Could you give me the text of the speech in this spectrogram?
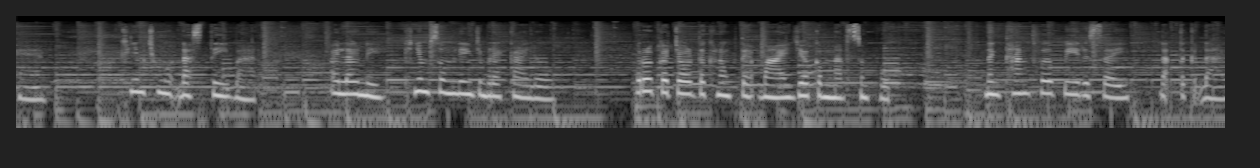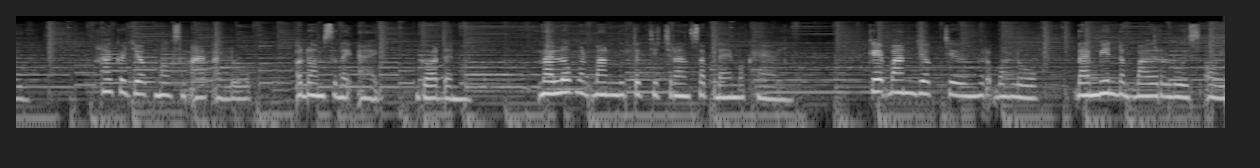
ថាខ្ញុំឈ្មោះ Dusty បាទ ឥឡូវនេះខ្ញុំសូមលាងជម្រះកាយលោករួចក៏ចូលទៅក្នុងផ្ទះបាយយកកំណាត់សម្ពុតនិងថាំងធ្វើពីឫស្សីដាក់ទឹកក្តៅហើយក៏យកមកសម្អាតឲ្យលោកឧត្តមស្នេហ៍ឯក Garden ដែលលោកមិនបានមួយទឹកជាច្រើនសប្តាហ៍មកហើយគេបានយកជើងរបស់លោក ដែលមានដំបៅរលួយស្អុយ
